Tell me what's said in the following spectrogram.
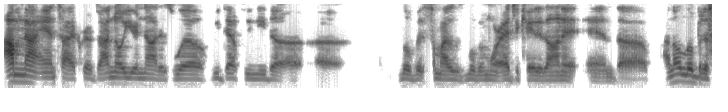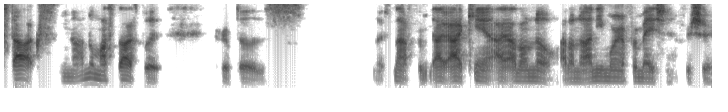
I'm not anti crypto. I know you're not as well. We definitely need a, a, a little bit somebody who's a little bit more educated on it, and uh, I know a little bit of stocks. You know, I know my stocks, but crypto is it's not for me. I, I can't. I, I don't know. I don't know. I need more information for sure.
